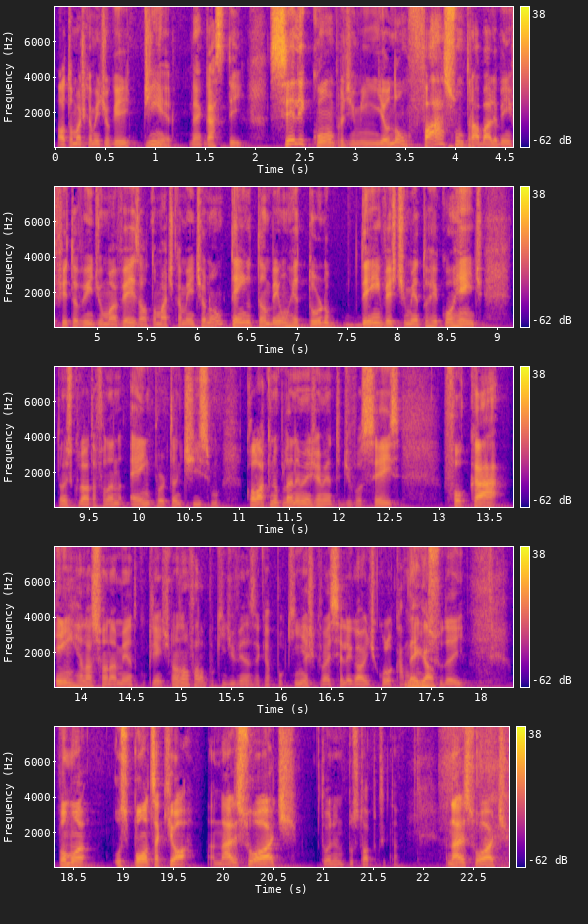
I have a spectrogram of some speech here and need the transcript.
automaticamente eu ganhei dinheiro, né? Gastei. Se ele compra de mim e eu não faço um trabalho bem feito, eu vendi uma vez, automaticamente eu não tenho também um retorno de investimento recorrente. Então, isso que o Léo está falando é importantíssimo. Coloque no planejamento de vocês focar em relacionamento com o cliente. Nós vamos falar um pouquinho de vendas daqui a pouquinho, acho que vai ser legal a gente colocar Legal. muito isso daí. Vamos a- os pontos aqui, ó. Análise SWOT, tô olhando para os tópicos aqui, tá? Análise SWOT,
